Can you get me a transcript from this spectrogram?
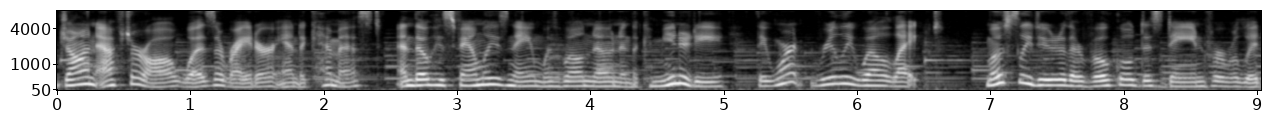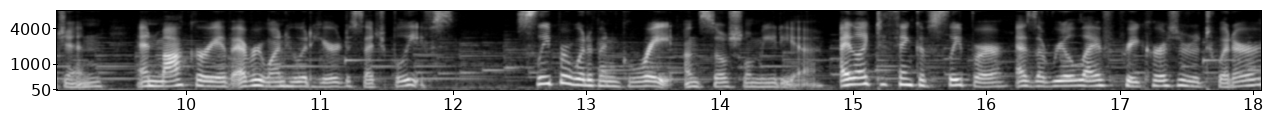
John, after all, was a writer and a chemist, and though his family's name was well known in the community, they weren't really well liked mostly due to their vocal disdain for religion and mockery of everyone who adhered to such beliefs. Sleeper would have been great on social media. I like to think of Sleeper as a real life precursor to Twitter,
